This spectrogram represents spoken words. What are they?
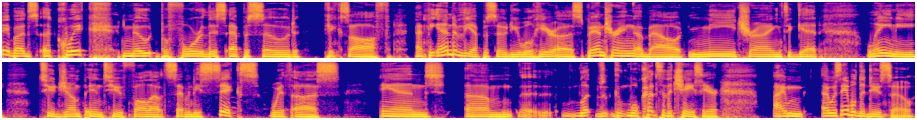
Hey, buds, a quick note before this episode kicks off. At the end of the episode, you will hear us bantering about me trying to get Lainey to jump into Fallout 76 with us. And um, we'll cut to the chase here. I'm I was able to do so.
